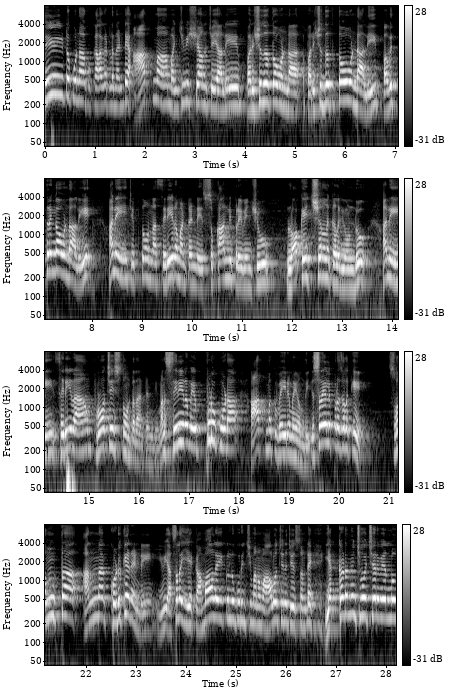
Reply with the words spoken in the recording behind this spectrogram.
చేయుటకు నాకు కలగట్లేదంటే ఆత్మ మంచి విషయాలు చేయాలి పరిశుద్ధతో ఉండా పరిశుద్ధతతో ఉండాలి పవిత్రంగా ఉండాలి అని చెప్తూ ఉన్న శరీరం అంటండి సుఖాన్ని ప్రేమించు లోకేచ్ఛలను కలిగి ఉండు అని శరీరం ప్రోత్సహిస్తూ ఉంటుంది అంటండి మన శరీరం ఎప్పుడూ కూడా ఆత్మకు వైరమై ఉంది. ఇస్రాయేల్ ప్రజలకి సొంత అన్న కొడుకేనండి. ఇవి అసలు ఈ కమాలయకుల గురించి మనం ఆలోచన చేస్తుంటే ఎక్కడ నుంచి వచ్చారు వీళ్ళు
